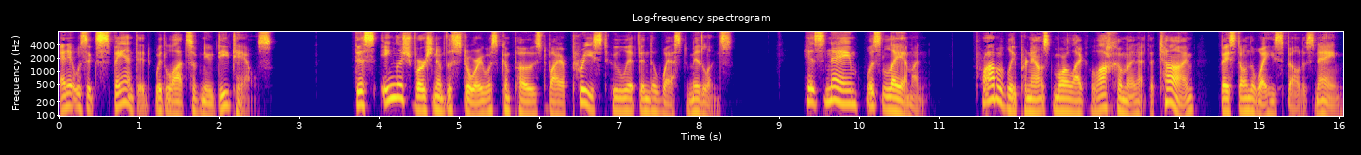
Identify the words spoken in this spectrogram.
and it was expanded with lots of new details. This English version of the story was composed by a priest who lived in the West Midlands. His name was Layamon, probably pronounced more like Lachaman at the time based on the way he spelled his name.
